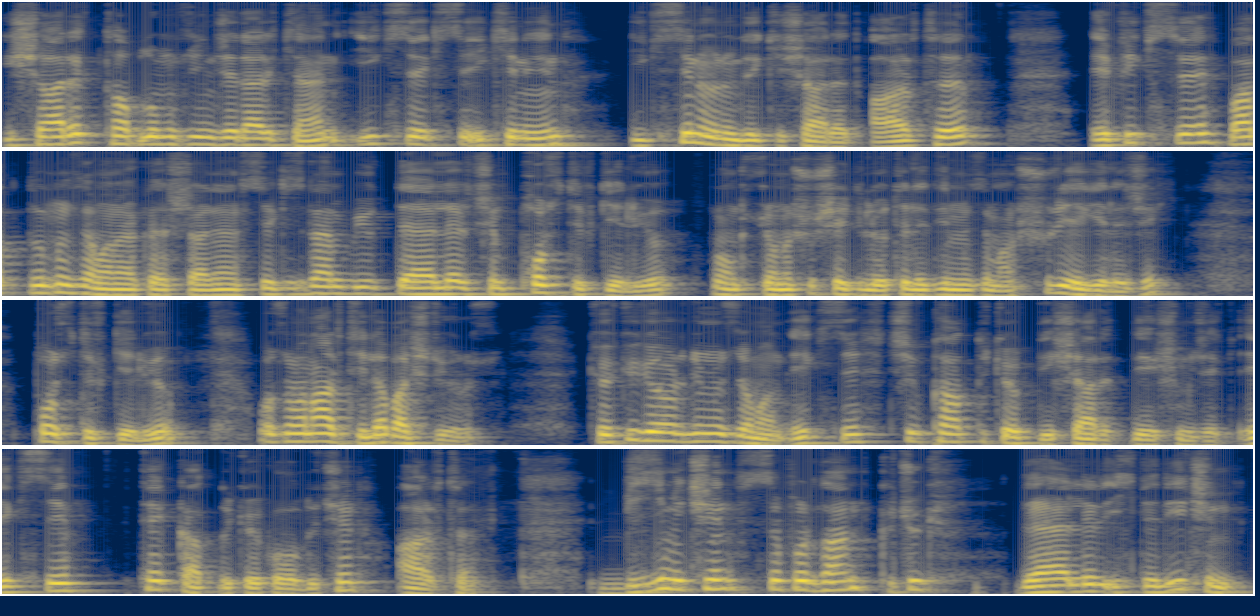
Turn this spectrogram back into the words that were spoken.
işaret tablomuzu incelerken x eksi 2'nin x'in önündeki işaret artı fx'e baktığımız zaman arkadaşlar yani 8'den büyük değerler için pozitif geliyor. Fonksiyonu şu şekilde ötelediğimiz zaman şuraya gelecek. Pozitif geliyor. O zaman artı ile başlıyoruz. Kökü gördüğümüz zaman eksi. Çift katlı köklü işaret değişmeyecek. Eksi. Tek katlı kök olduğu için artı. Bizim için sıfırdan küçük değerleri istediği için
